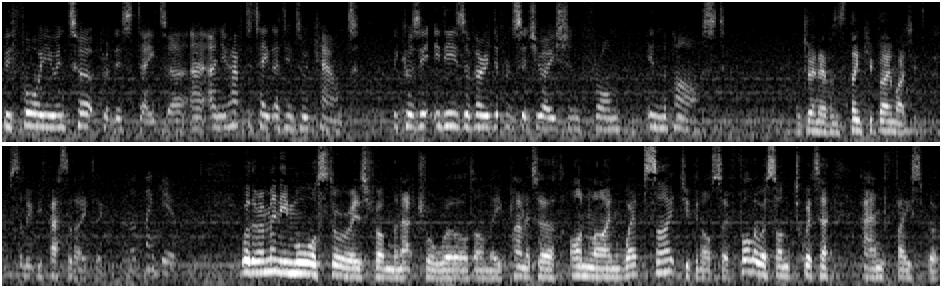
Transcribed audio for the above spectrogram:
before you interpret this data, and you have to take that into account because it, is a very different situation from in the past. Well, Jane Evans, thank you very much. It's absolutely fascinating. Well, thank you. Well, there are many more stories from the natural world on the Planet Earth online website. You can also follow us on Twitter and Facebook.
